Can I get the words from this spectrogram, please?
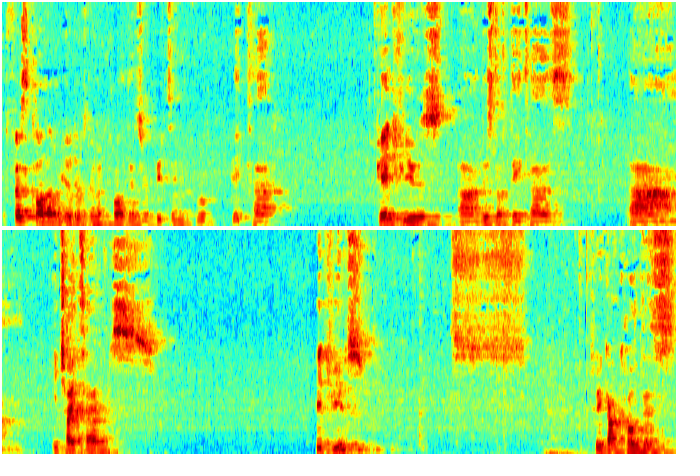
the first column, you're just going to call this repeating group data, page views, uh, list of data, um, each items, page views. So you can call this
